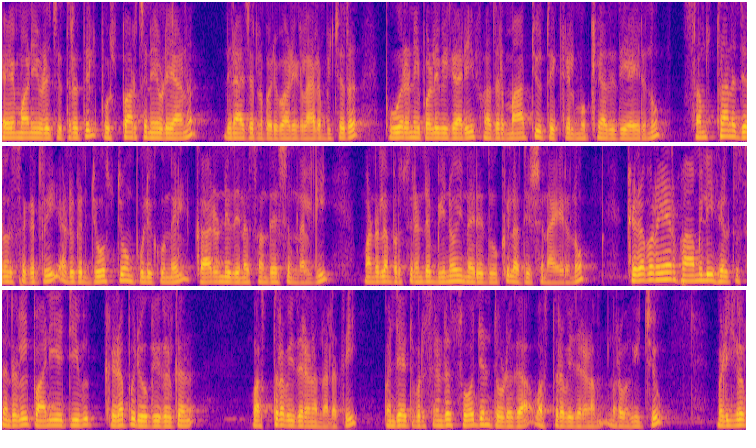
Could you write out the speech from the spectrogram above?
കെ എം മാണിയുടെ ചിത്രത്തിൽ പുഷ്പാർച്ചനയോടെയാണ് ദിനാചരണ പരിപാടികൾ ആരംഭിച്ചത്. പൂരണി പള്ളിവികാരി ഫാദർ മാത്യു തെക്കൽ മുഖ്യാതിഥിയായിരുന്നു. സംസ്ഥാന general secretary advocate Jose Tom Pulikkunnel കാരുണ്യദിന സന്ദേശം നൽകി. മണ്ഡലം പ്രസിഡന്റ് ബിനോയ് നരിദൂക്കിൽ അധ്യക്ഷനായിരുന്നു. കിഴപറയാർ ഫാമിലി ഹെൽത്ത് സെന്ററിൽ പാലിയേറ്റീവ് കിഴപ്പ് രോഗികൾക്ക് വസ്ത്രവിതരണം നടത്തി. പഞ്ചായത്ത് പ്രസിഡന്റ് സോജൻ തൊടുക വസ്ത്രവിതരണം നിർവഹിച്ചു. Medical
